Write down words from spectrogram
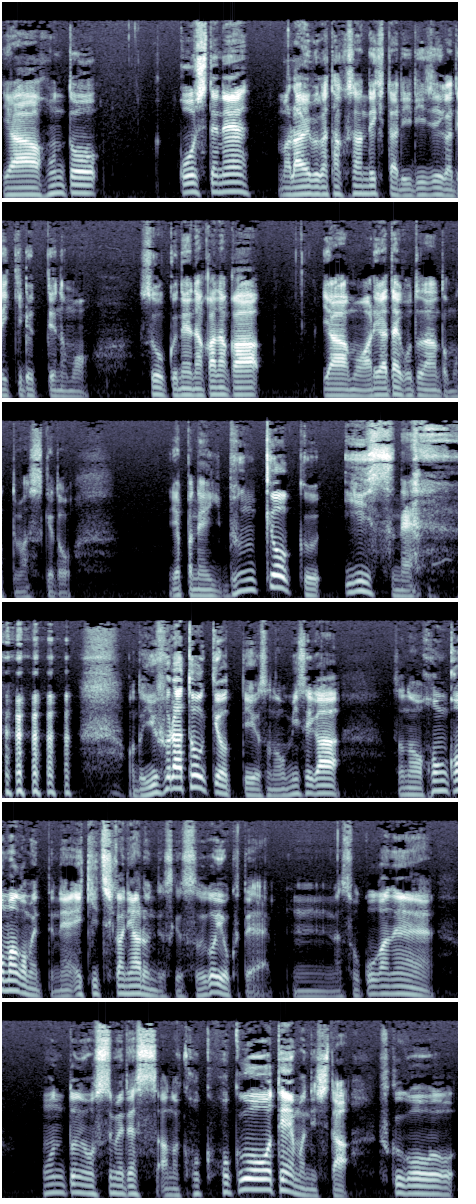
いやー、本当こうしてね、まあ、ライブがたくさんできたり、DJ ができるっていうのも、すごくね、なかなか、いやーもうありがたいことだなと思ってますけど、やっぱね、文京区いいっすね。ほんと、ユフラ東京っていうそのお店が、その、本駒込ってね、駅地下にあるんですけど、すごい良くて、うん、そこがね、本当におすすめです。あの、北欧をテーマにした複合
